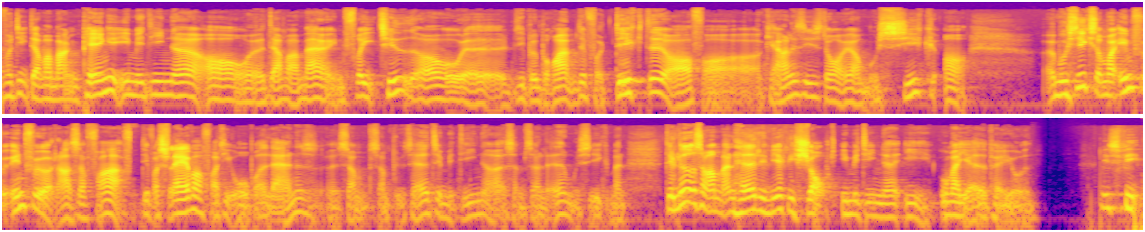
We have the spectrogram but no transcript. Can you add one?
fordi der var mange penge i Medina, og øh, der var meget en fri tid, og øh, de blev berømte for digte og for kærlighedshistorier og musik, og musik, som var indført, altså fra, det var slaver fra de obrede lande, øh, som, som blev taget til Medina, og som så lavede musik. Men det lød som om, man havde det virkelig sjovt i Medina i Umayyad-perioden. Hvis vi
